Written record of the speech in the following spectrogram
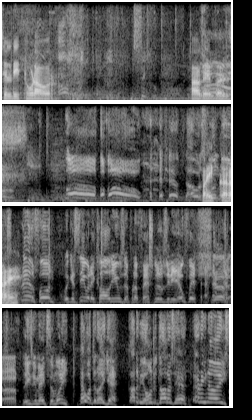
जल्दी, थोड़ा और। आ गए बस Whoa! that was भाई fun, कराए guys. Real fun. We can see what they call you the professionals in the outfit. Shut up. At least we made some money. Now what did I get? Gotta be a hundred dollars here. Very nice.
